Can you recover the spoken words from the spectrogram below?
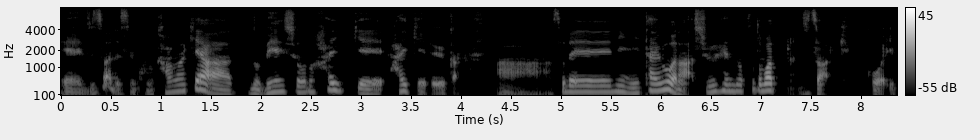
えー、実はですね、この緩和ケアの名称の背景、背景というか、あそれに似たような周辺の言葉っていうのは実は結構いっ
